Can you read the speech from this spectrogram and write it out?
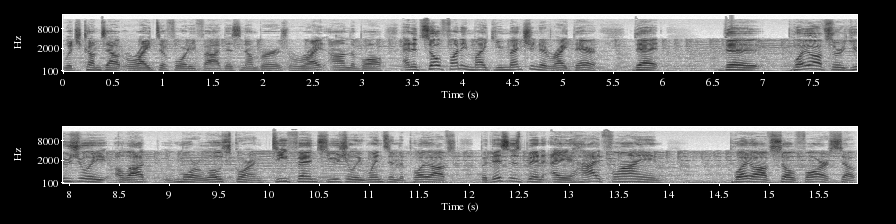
which comes out right to 45. This number is right on the ball. And it's so funny, Mike, you mentioned it right there that the playoffs are usually a lot more low scoring. Defense usually wins in the playoffs, but this has been a high flying playoff so far. So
